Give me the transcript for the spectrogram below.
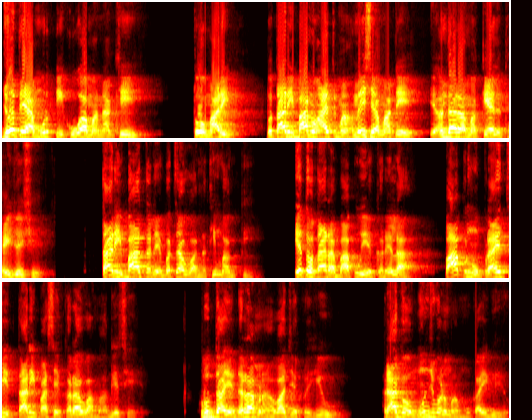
જો તે આ મૂર્તિ કૂવામાં નાખી, તો મારી, તો તારી બાનો આત્મા હંમેશા માટે એ અંધારામાં કેદ થઈ જશે. તારી બા તને બચાવવા નથી માંગતી. એ તો તારા બાપુએ કરેલા પાપનું પ્રાયચિત તારી પાસે કરાવવા માગે છે. વૃદ્ધાએ ડરામણા અવાજે કહ્યું, રાઘવ મૂંઝવણમાં મુકાઈ ગયો.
